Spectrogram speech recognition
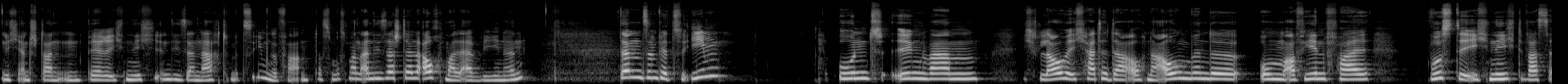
nicht entstanden, wäre ich nicht in dieser Nacht mit zu ihm gefahren. Das muss man an dieser Stelle auch mal erwähnen. Dann sind wir zu ihm und irgendwann, ich glaube, ich hatte da auch eine Augenbinde um. Auf jeden Fall wusste ich nicht, was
